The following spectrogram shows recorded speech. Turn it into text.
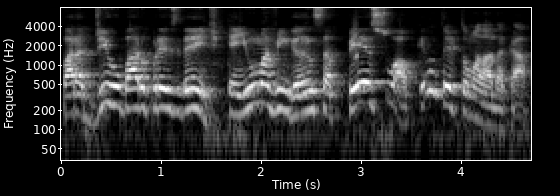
para derrubar o presidente em uma vingança pessoal, porque não teve tomar lá da cá.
